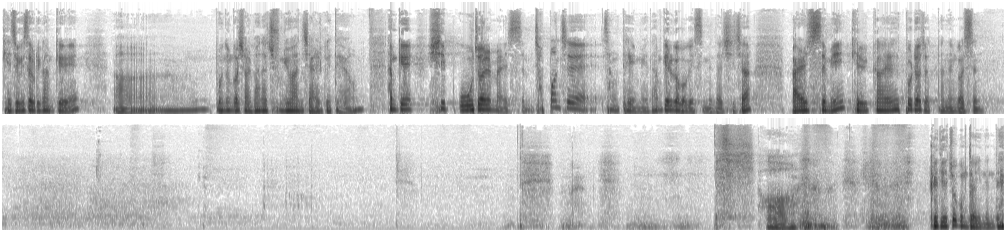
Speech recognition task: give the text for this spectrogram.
계속해서 우리가 함께 어, 보는 것이 얼마나 중요한지 알게 돼요. 함께 15절 말씀 첫 번째 상태입니다. 함께 읽어보겠습니다. 시작. 말씀이 길가에 뿌려졌다는 것은 어, 그 뒤에 조금 더 있는데요.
